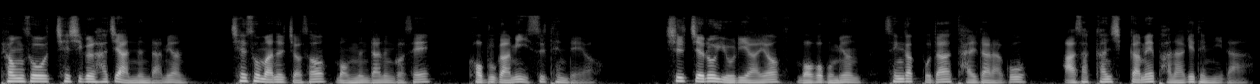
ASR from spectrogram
평소 채식을 하지 않는다면 채소만을 쪄서 먹는다는 것에 거부감이 있을 텐데요. 실제로 요리하여 먹어보면 생각보다 달달하고 아삭한 식감에 반하게 됩니다.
